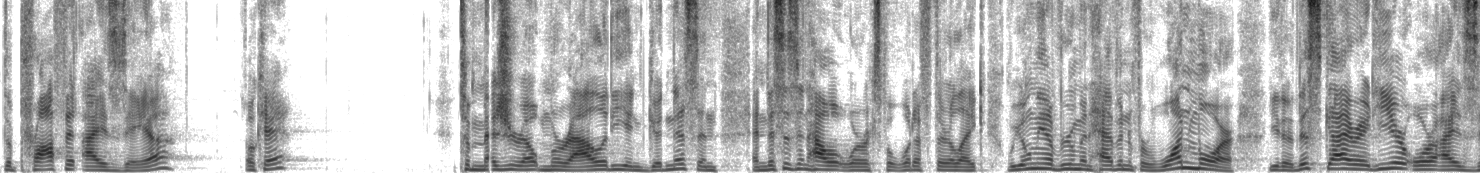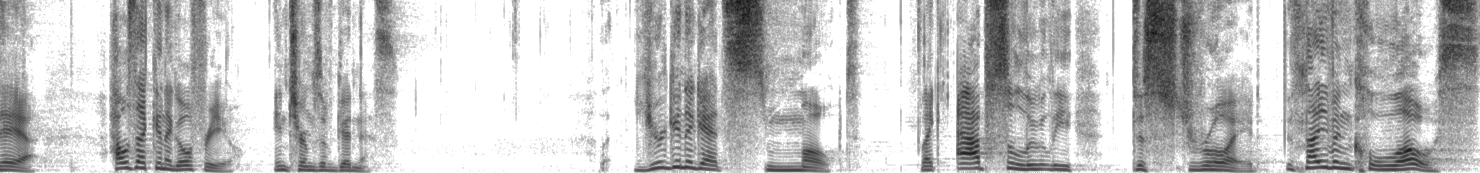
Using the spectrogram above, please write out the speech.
the prophet Isaiah, okay? To measure out morality and goodness, and, and this isn't how it works, but what if they're like, we only have room in heaven for one more, either this guy right here or Isaiah? How's that gonna go for you in terms of goodness? You're gonna get smoked like absolutely destroyed. It's not even close.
